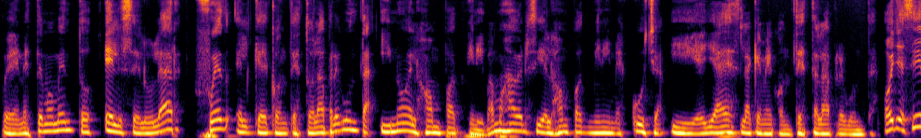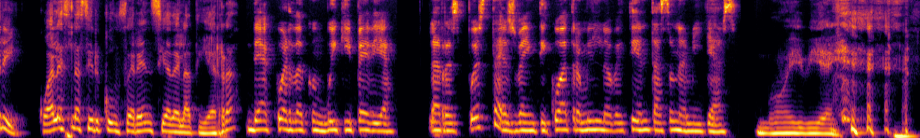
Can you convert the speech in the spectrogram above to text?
pues en este momento el celular fue el que contestó la pregunta y no el HomePod Mini. Vamos a ver si el HomePod Mini me escucha y ella es la que me contesta la pregunta. Oye Siri, ¿cuál es la circunferencia de la Tierra? De acuerdo con Wikipedia, la respuesta es 24.901 millas. Muy bien.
